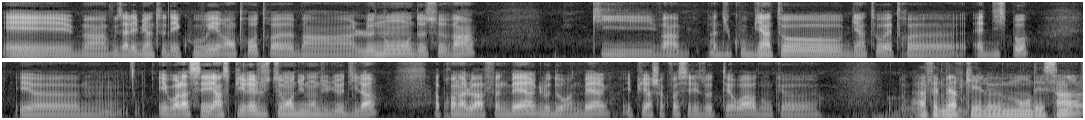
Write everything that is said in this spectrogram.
Et ben, vous allez bientôt découvrir, entre autres, euh, ben, le nom de ce vin qui va ben, du coup bientôt, bientôt être, euh, être dispo. Et, et voilà, c'est inspiré justement du nom du lieu dit là. Après, on a le Hafenberg, le Dorenberg, et puis à chaque fois, c'est les autres terroirs. Donc, euh, Hafenberg qui est le mont des singes.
